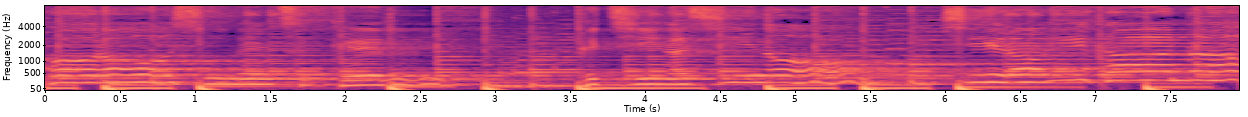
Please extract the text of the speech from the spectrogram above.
心を締め付ける口なしの白い花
